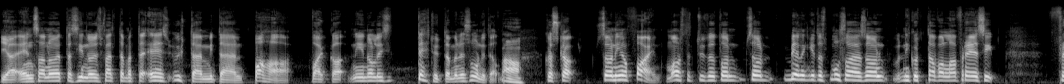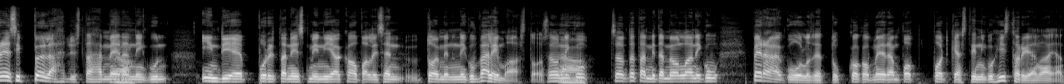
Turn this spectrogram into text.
ja en sano, että siinä olisi välttämättä edes yhtään mitään pahaa, vaikka niin olisi tehty tämmöinen suunnitelma. No. Koska se on ihan fine. Maustetytöt on, se on mielenkiintoista musaa ja se on niin kuin, tavallaan freesi, freesi pölähdys tähän meidän Joo. niin kuin, indie-puritanismin ja kaupallisen toiminnan niin kuin, välimaastoon. Se on, Joo. niin kuin, se on tätä, mitä me ollaan niin kuin, peräänkuulutettu koko meidän po- podcastin niin kuin, historian ajan.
